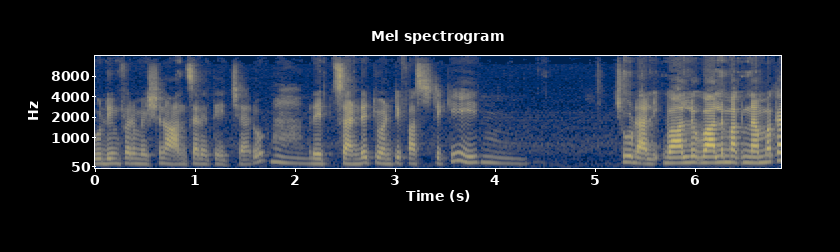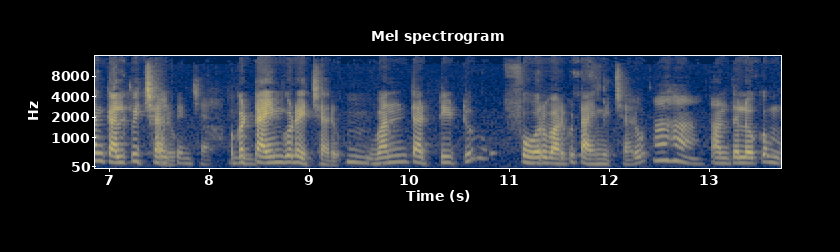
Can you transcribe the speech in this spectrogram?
గుడ్ ఇన్ఫర్మేషన్ ఆన్సర్ అయితే ఇచ్చారు. రేపు సండే ట్వంటీ ఫస్ట్కి చూడాలి. వాళ్ళు వాళ్ళు మాకు నమ్మకం కల్పించారు. ఒక టైం కూడా ఇచ్చారు. వన్ థర్టీ టు ఫోర్ వరకు టైం ఇచ్చారు. ఆహా. అంతలోపు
